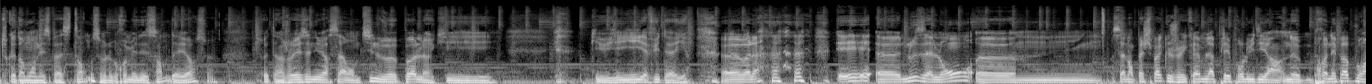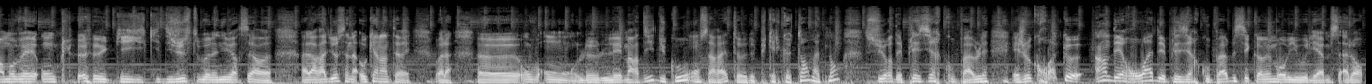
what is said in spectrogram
tout cas dans mon espace-temps, nous sommes le 1er décembre d'ailleurs. Je souhaite un joyeux anniversaire à mon petit neveu Paul qui Euh. Et euh, nous allons. euh, ça n'empêche pas que je vais quand même l'appeler pour lui dire. hein, ne prenez pas pour un mauvais oncle qui, dit juste bon anniversaire à la radio. Ça n'a aucun intérêt. Voilà. On, on- le- les mardis, du coup, on s'arrête depuis quelques temps maintenant sur des plaisirs coupables. Et je crois que un des rois des plaisirs coupables, c'est quand même Robbie Williams. Alors.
